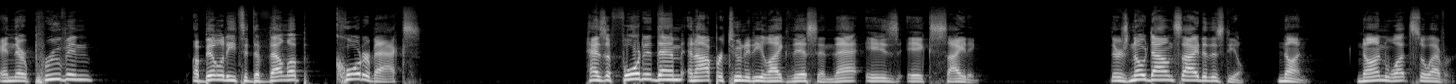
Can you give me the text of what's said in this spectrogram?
and their proven ability to develop quarterbacks has afforded them an opportunity like this, and that is exciting. There's no downside to this deal. None. None whatsoever.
